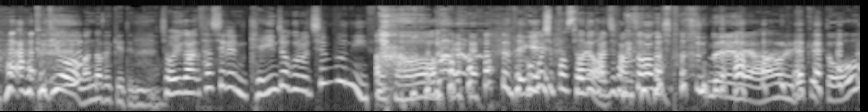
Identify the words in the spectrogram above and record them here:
드디어 만나 뵙게 됐네요. 저희가 사실은 개인적으로 친분이 있어서 되게 보고 싶었어요. 저도 같이 방송하고 싶었습니다. 네, 네. 아, 이렇게 또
